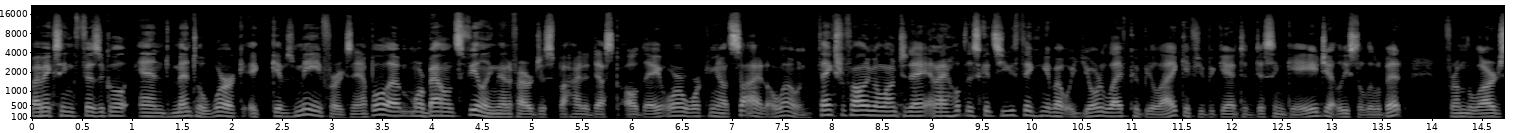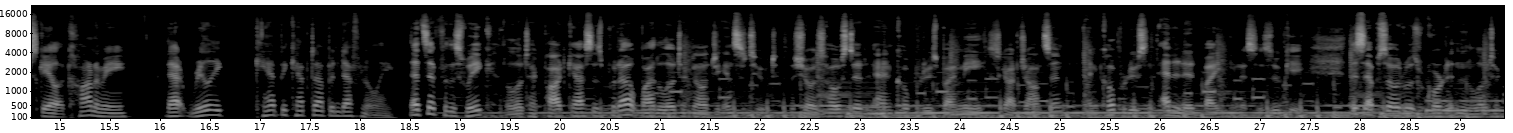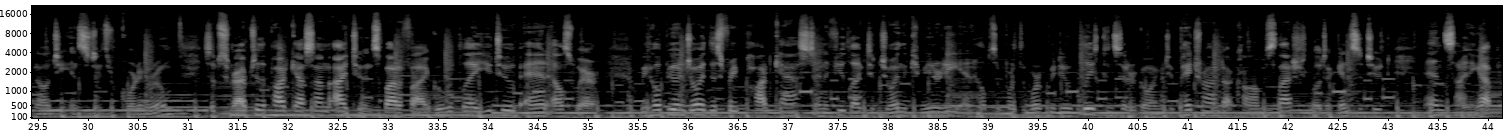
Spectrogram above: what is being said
By mixing physical and mental work, it gives me, for example, a more balanced feeling than if I were just behind a desk all day or working outside alone. Thanks for following along today, and I hope this gets you thinking about what your life could be like if you began to disengage at least a little bit from the large scale economy that really can't be kept up indefinitely. That's it for this week. The Low Tech Podcast is put out by the Low Technology Institute. The show is hosted and co produced by me, Scott Johnson, and co produced and edited by Ina Suzuki. This episode was recorded in the Low Technology Institute's recording room. Subscribe to the podcast on iTunes, Spotify, Google Play, YouTube, and elsewhere. We hope you enjoyed this free podcast, and if you'd like to join the community and help support the work we do, please consider going to patreon.com slash institute and signing up.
